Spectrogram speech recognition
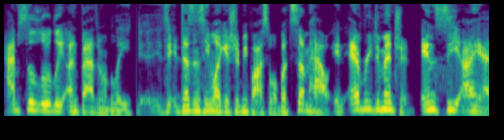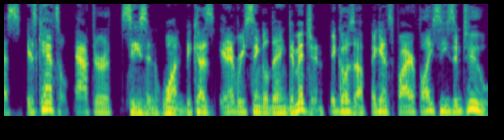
absolutely unfathomably. It, it doesn't seem like it should be possible, but somehow in every dimension, NCIS is canceled after season one because in every single dang dimension, it goes up against Firefly season two,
